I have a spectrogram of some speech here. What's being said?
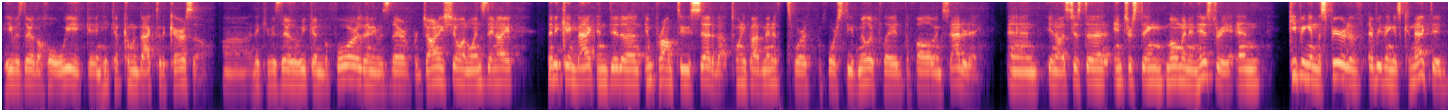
He was there the whole week and he kept coming back to the carousel. Uh, I think he was there the weekend before, then he was there for Johnny's show on Wednesday night. Then he came back and did an impromptu set about 25 minutes worth before Steve Miller played the following Saturday. And, you know, it's just an interesting moment in history. And keeping in the spirit of everything is connected,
